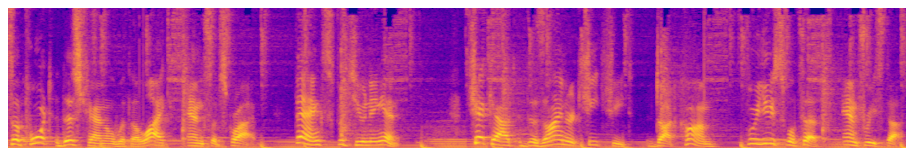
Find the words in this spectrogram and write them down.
Support this channel with a like and subscribe. Thanks for tuning in. Check out designercheatsheet.com for useful tips and free stuff.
